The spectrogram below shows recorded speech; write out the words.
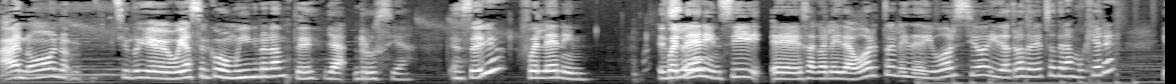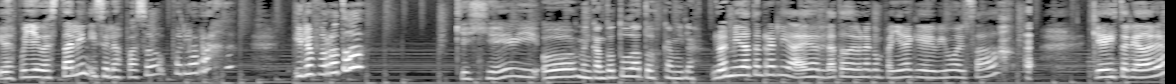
Ah, no, no, siento que voy a ser como muy ignorante. Ya, Rusia. ¿En serio? Fue Lenin. ¿En Fue? Lenin, sí. eh, sacó ley de aborto, ley de divorcio y de otros derechos de las mujeres. Y después llegó Stalin y se los pasó por la raja. Y lo forró todo. Qué heavy. Oh, me encantó tu dato, Camila. No es mi dato en realidad, es el dato de una compañera que vimos el sábado, que es historiadora.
